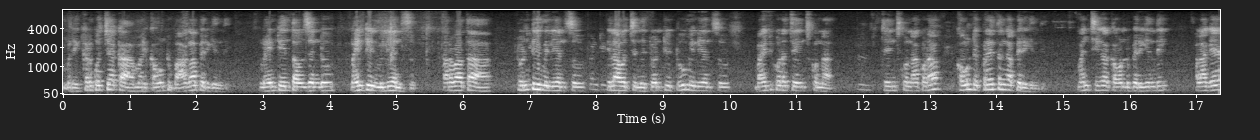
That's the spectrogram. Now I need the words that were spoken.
మరి ఇక్కడికి వచ్చాక మరి కౌంట్ బాగా పెరిగింది. నైన్టీన్ థౌజండ్ నైన్టీన్ మిలియన్స్ తర్వాత ట్వంటీ మిలియన్స్ ఇలా వచ్చింది. ట్వంటీ టూ మిలియన్స్ బయట కూడా చేయించుకున్నారు. చేయించుకున్నా కూడా కౌంట్ విపరీతంగా పెరిగింది. మంచిగా కౌంట్ పెరిగింది. అలాగే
